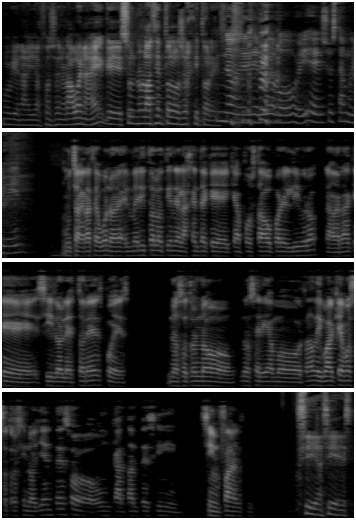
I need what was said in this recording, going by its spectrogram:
Muy bien ahí, Alfonso. Enhorabuena, ¿eh? que eso no lo hacen todos los escritores. No, desde luego, eso está muy bien. Muchas gracias. Bueno, el mérito lo tiene la gente que, que, ha apostado por el libro. La verdad que si los lectores, pues nosotros no, no seríamos nada, igual que vosotros sin oyentes o un cantante sin, sin fans. Sí, así es.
